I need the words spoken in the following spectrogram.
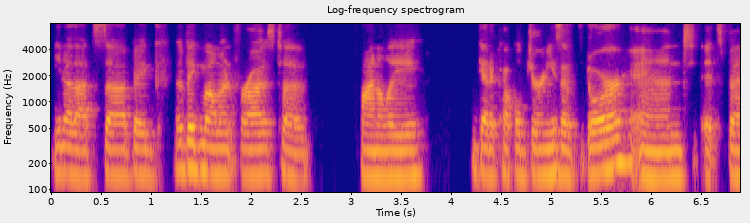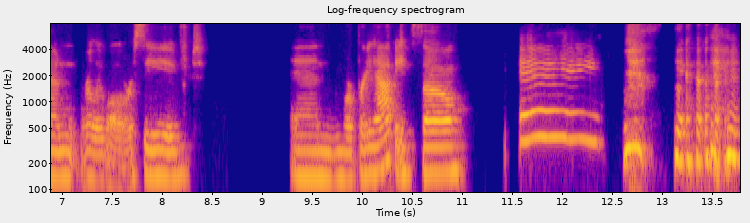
you know, that's a big a big moment for us to finally get a couple journeys out the door and it's been really well received and we're pretty happy. So Hey. yeah.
